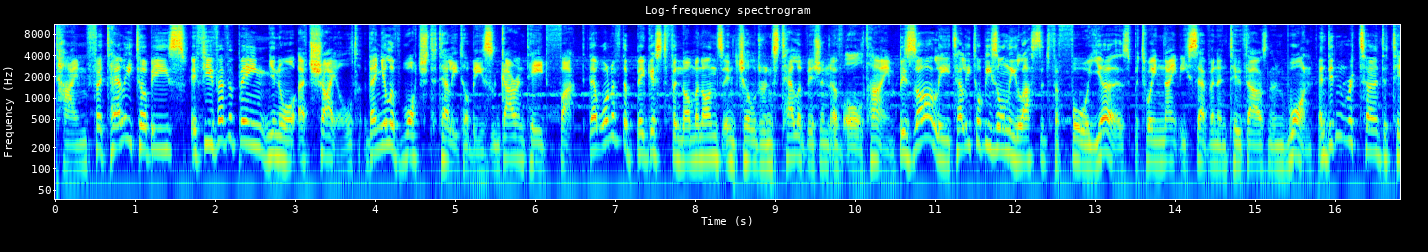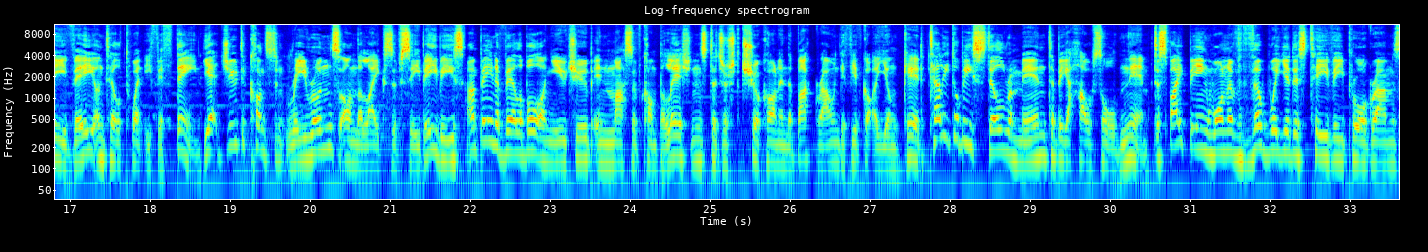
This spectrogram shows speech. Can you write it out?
Time for Teletubbies. If you've ever been, you know, a child, then you'll have watched Teletubbies, guaranteed fact. They're one of the biggest phenomenons in children's television of all time. Bizarrely, Teletubbies only lasted for four years, between 97 and 2001, and didn't return to TV TV until 2015. Yet due to constant reruns on the likes of CBeebies and being available on YouTube in massive compilations to just chuck on in the background if you've got a young kid, Teletubbies still remain to be a household name, despite being one of the weirdest TV programs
